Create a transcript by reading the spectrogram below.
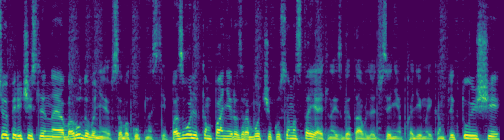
Все перечисленное оборудование в совокупности позволит компании-разработчику самостоятельно изготавливать все необходимые комплектующие,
